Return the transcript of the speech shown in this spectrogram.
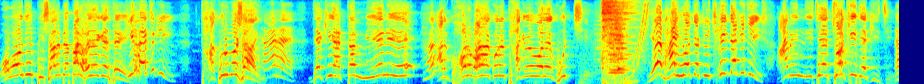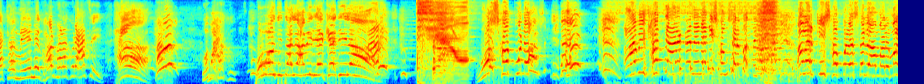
ও বৌদি বিশাল ব্যাপার হয়ে গেছে। কি হয়েছে কি? ঠাকুর মশাই হ্যাঁ হ্যাঁ। দেখি একটা মেয়ে নিয়ে হ্যাঁ? আর ঘর ভাড়া করে থাকবে বলে ঘুরছে। এ ভাই নতে তুই ঠিক দেখেছিস? আমি নিজে চোখই দেখিছি। একটা মেয়ে নিয়ে ঘর ভাড়া করে আছে? হ্যাঁ। হ্যাঁ? ও। বৌদি তাহলে আমি রেখে দিলাম। ও সর্বনাশ? আমি থাকতে আর কানে নাকি সংসার করতে আমার কি সর্বনাশ হলো আমার মা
